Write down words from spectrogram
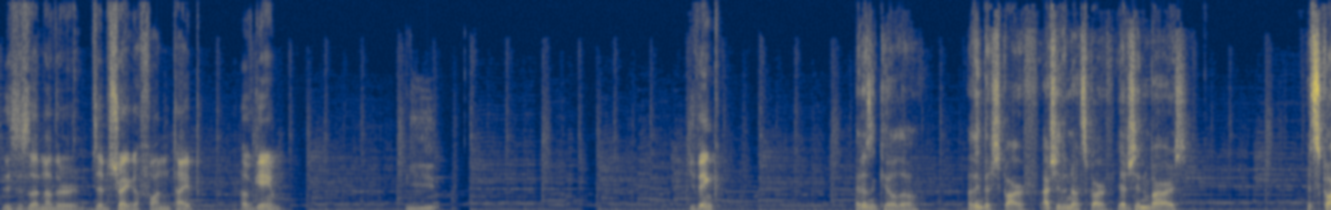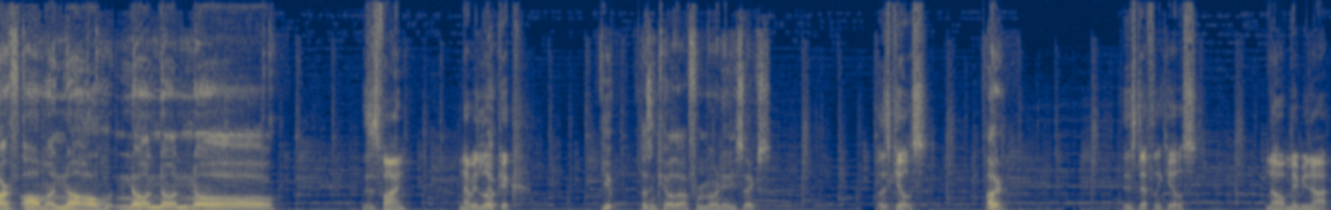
This is another Zebstrika fun type of game. Yeah. You think? That doesn't kill though. I think they're scarf. Actually, they're not scarf. Yeah, just hidden them by ours. It's scarf. Oh my no, no, no, no. This is fine. Now we low Yep. kick. Yep, doesn't kill though from 186. Well, this kills. Okay. This definitely kills. No, maybe not.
